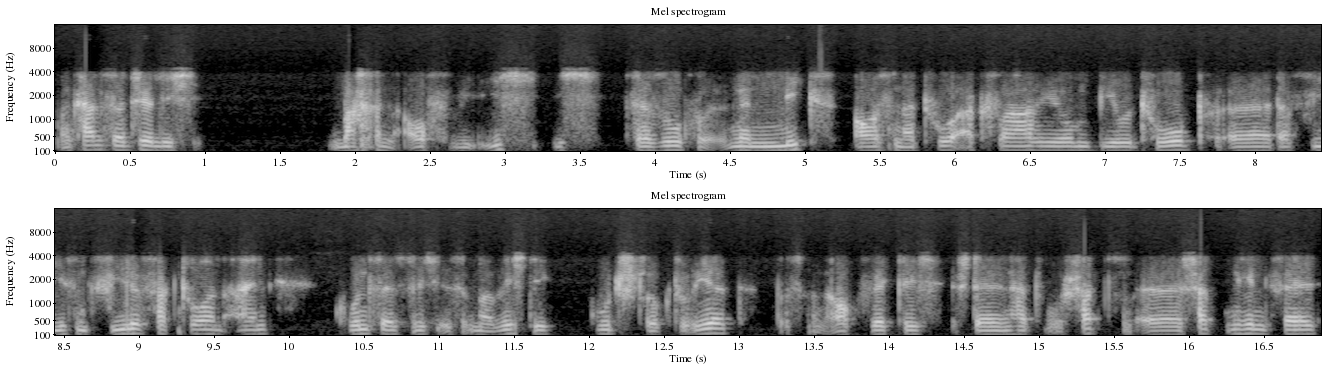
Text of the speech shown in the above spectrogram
Man kann es natürlich machen, auch wie ich. Ich versuche einen Mix aus Naturaquarium, Biotop, äh, da fließen viele Faktoren ein. Grundsätzlich ist immer wichtig, gut strukturiert, dass man auch wirklich Stellen hat, wo Schatten, äh, Schatten hinfällt,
